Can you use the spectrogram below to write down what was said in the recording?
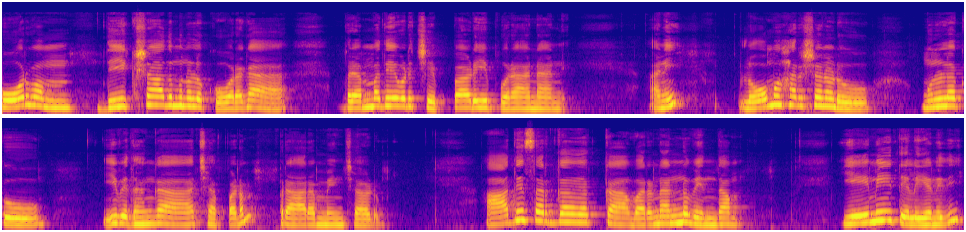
పూర్వం దీక్షాదమునులు కోరగా బ్రహ్మదేవుడు చెప్పాడు ఈ పురాణాన్ని. అని లోమహర్షణుడు మునులకు ఈ విధంగా చెప్పడం ప్రారంభించాడు. ఆది సర్గం యొక్క వర్ణన్ను విందాం. ఏమీ తెలియనిది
